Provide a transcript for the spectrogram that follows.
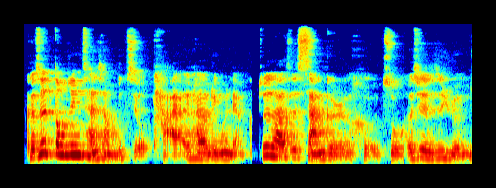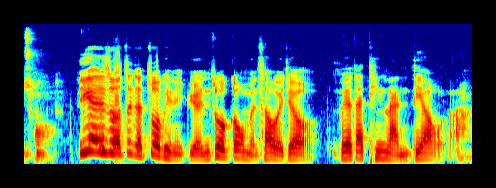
可是《东京残响》不只有他，还有另外两个，就是他是三个人合作，而且是原创。应该是说这个作品的原作跟我们稍微就不要再听蓝调了，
